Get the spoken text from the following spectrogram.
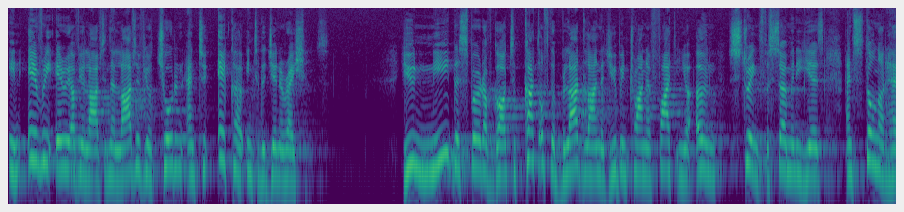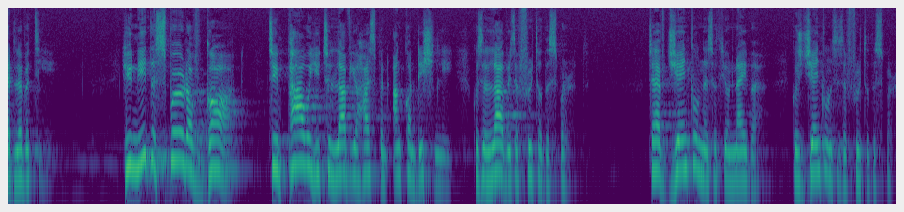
in every area of your lives, in the lives of your children, and to echo into the generations. You need the Spirit of God to cut off the bloodline that you've been trying to fight in your own strength for so many years and still not had liberty. You need the Spirit of God to empower you to love your husband unconditionally because love is a fruit of the Spirit. To have gentleness with your neighbor because gentleness is a fruit of the Spirit.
